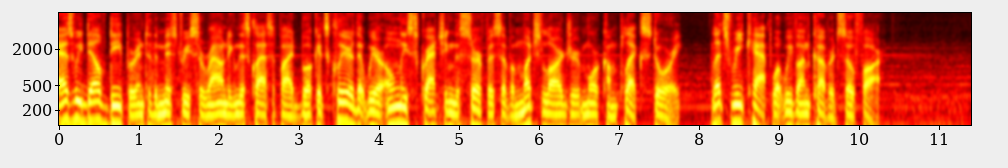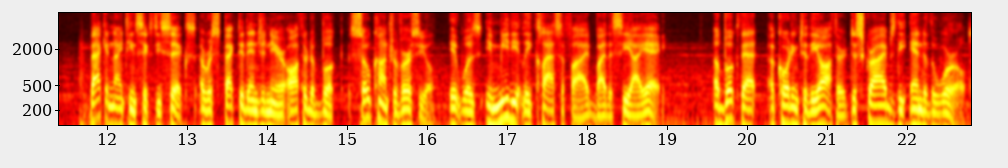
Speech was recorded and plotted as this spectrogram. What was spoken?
As we delve deeper into the mystery surrounding this classified book, it's clear that we are only scratching the surface of a much larger, more complex story. Let's recap what we've uncovered so far. Back in 1966, a respected engineer authored a book so controversial, it was immediately classified by the CIA. A book that, according to the author, describes the end of the world.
